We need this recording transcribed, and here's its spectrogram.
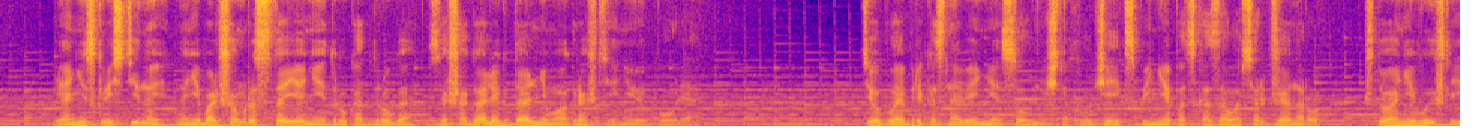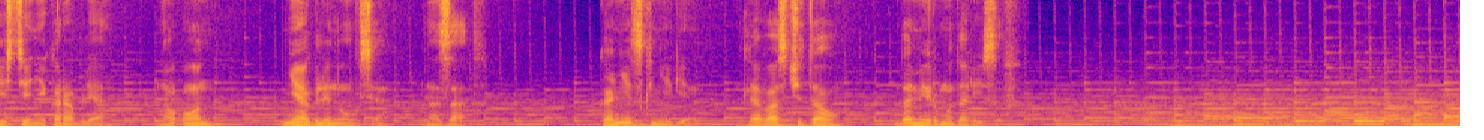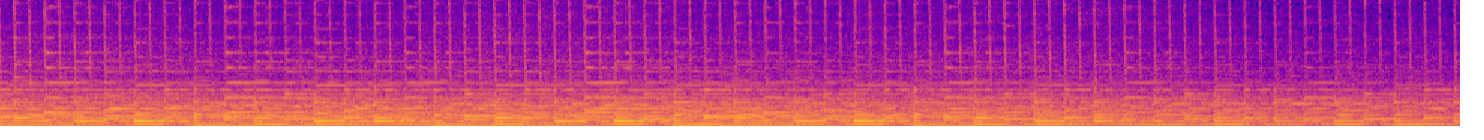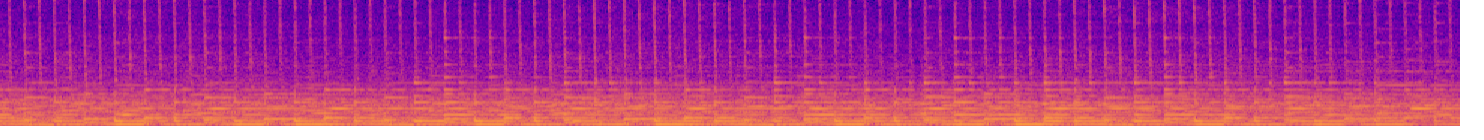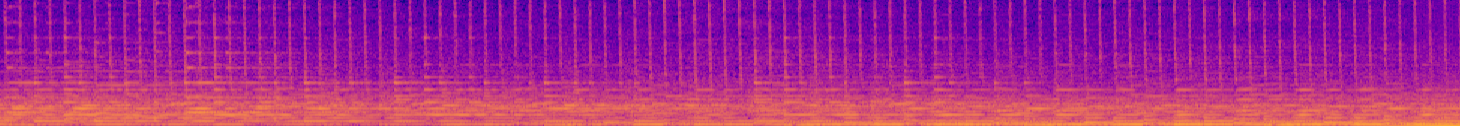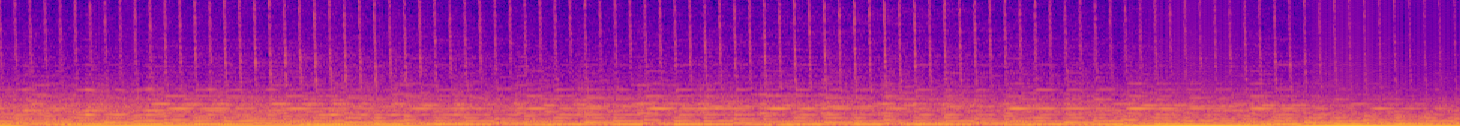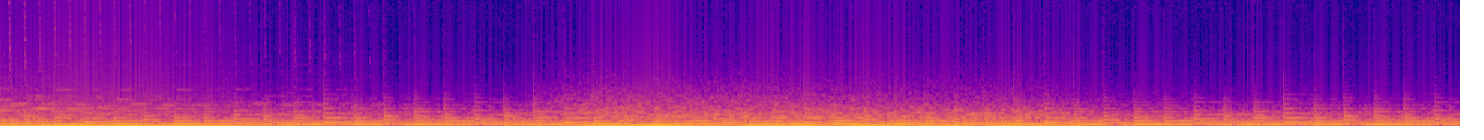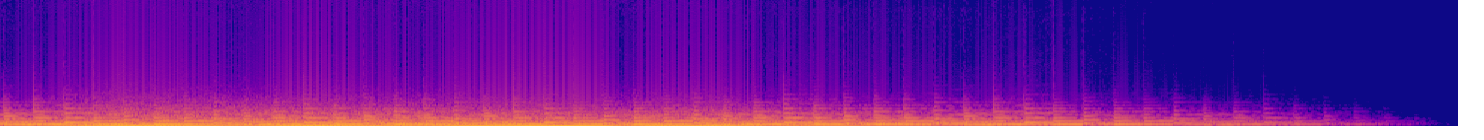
и они с Кристиной на небольшом расстоянии друг от друга зашагали к дальнему ограждению поля. Теплое прикосновение солнечных лучей к спине подсказало Сердженеру, что они вышли из тени корабля, но он не оглянулся назад. Конец книги. Для вас читал Дамир Мударисов.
